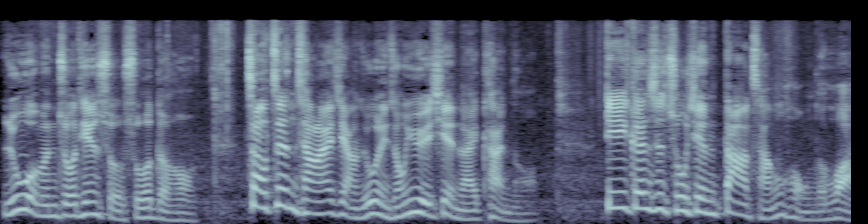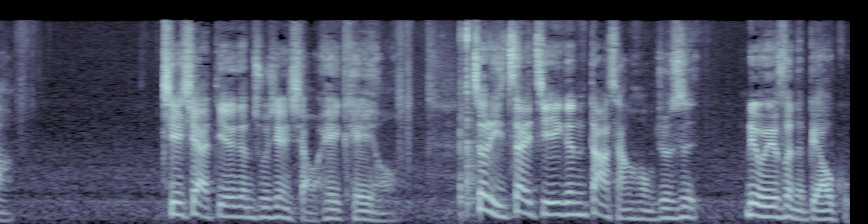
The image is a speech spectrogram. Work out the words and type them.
如我们昨天所说的哦，照正常来讲，如果你从月线来看哦，第一根是出现大长红的话，接下来第二根出现小黑 K 哦，这里再接一根大长红，就是六月份的标股。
